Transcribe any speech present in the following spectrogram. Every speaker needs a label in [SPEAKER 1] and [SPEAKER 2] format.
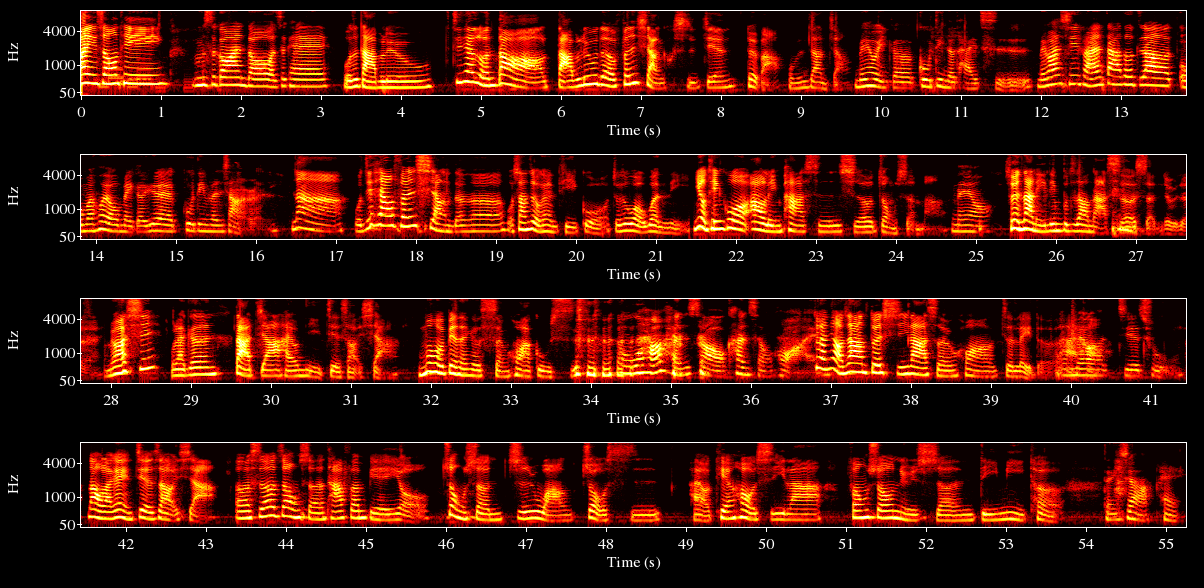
[SPEAKER 1] 欢迎收听，
[SPEAKER 2] 我们是公安的，我是 K。
[SPEAKER 1] 我是 W。今天轮到 W 的分享时间，对吧？我们是这样讲。
[SPEAKER 2] 没有一个固定的台词，没关系，反正大家都知道我们会有每个月固定分享的人。
[SPEAKER 1] 那我今天要分享的呢，我上次有跟你提过，就是我有问你，你有听过奥林帕斯十二众神吗？
[SPEAKER 2] 没有，
[SPEAKER 1] 所以那你一定不知道哪 十二神，对不对？没关系，我来跟大家还有你介绍一下。我们会变成一个神话故事？
[SPEAKER 2] 我我好像很少看神话哎、
[SPEAKER 1] 对啊，你好像对希腊神话这类的
[SPEAKER 2] 我
[SPEAKER 1] 还好
[SPEAKER 2] 没有接触。
[SPEAKER 1] 那我来给你介绍一下，呃，十二众神它分别有众神之王宙斯，还有天后希拉、丰收女神迪密特。
[SPEAKER 2] 等一下，
[SPEAKER 1] 嘿，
